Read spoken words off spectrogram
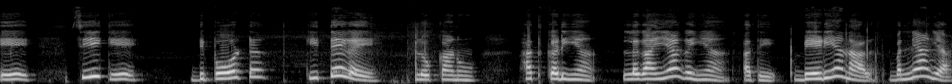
ਇਹ ਸੀ ਕਿ ਡਿਪੋਰਟ ਕੀਤੇ ਗਏ ਲੋਕਾਂ ਨੂੰ ਹੱਥਕੜੀਆਂ ਲਗਾਈਆਂ ਗਈਆਂ ਅਤੇ ਬੇੜੀਆਂ ਨਾਲ ਬੰਨ੍ਹਿਆ ਗਿਆ।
